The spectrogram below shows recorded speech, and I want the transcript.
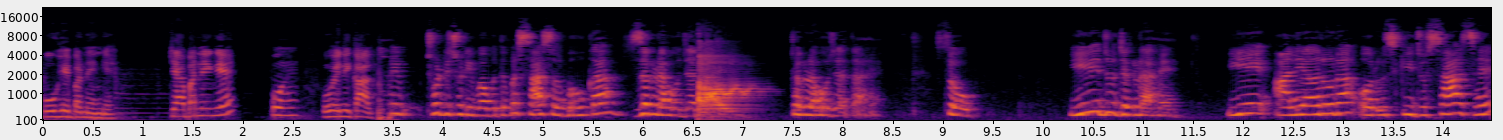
पोहे बनेंगे। क्या बनेंगे? पोहे। पोहे निकाल। छोटी छोटी बाबतों पर सास और बहू का झगड़ा हो जाता है। झगड़ा हो जाता है। सो so, ये जो झगड़ा है ये आलिया अरोरा और उसकी जो सास है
